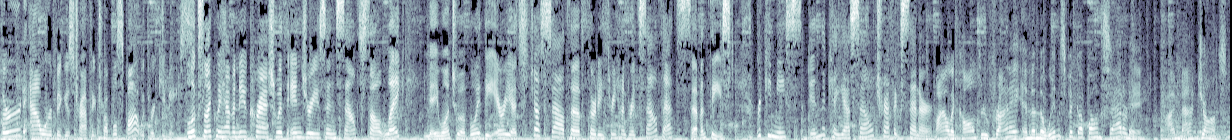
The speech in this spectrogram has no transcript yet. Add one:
Third, our biggest traffic trouble spot with Ricky Meese. Looks like we have a new crash with injuries in South Salt Lake. You may want to avoid the area. It's just south of 3300 South at 7th East. Ricky Meese in the KSL Traffic Center. Mild and calm through Friday, and then the winds pick up on Saturday. I'm Matt Johnson.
